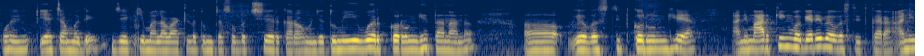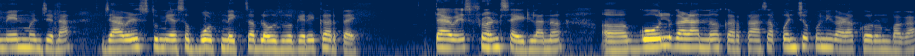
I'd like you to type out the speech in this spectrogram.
पॉईंट याच्यामध्ये जे की मला वाटलं तुमच्यासोबत शेअर करावं. म्हणजे तुम्ही वर्क करून घेताना ना व्यवस्थित करून घ्या आणि मार्किंग वगैरे व्यवस्थित करा. आणि मेन म्हणजे ना ज्यावेळेस तुम्ही असं बोट नेकचा ब्लाऊज वगैरे करताय त्यावेळेस फ्रंट साईडला ना गोल गळा न करता असा पंचकोनी गळा करून बघा.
